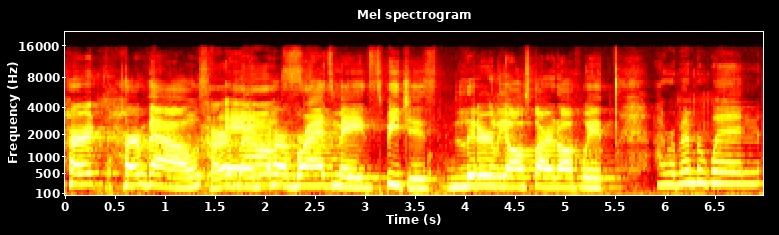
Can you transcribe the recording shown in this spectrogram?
Her her vows Her and vows. her bridesmaid speeches literally all started off with, "I remember when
